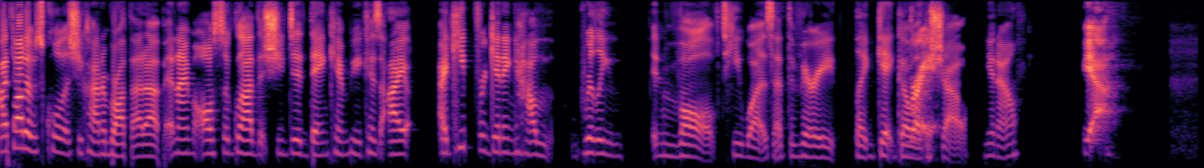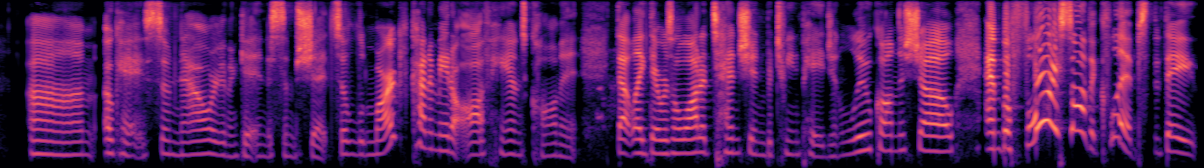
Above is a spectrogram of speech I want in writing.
I thought it was cool that she kind of brought that up, and I'm also glad that she did thank him because I I keep forgetting how really involved he was at the very like get go of the show. You know. yeah. Um, okay, so now we're gonna get into some shit. So Mark kind of made an offhand comment that like there was a lot of tension between Paige and Luke on the show. And before I saw the clips that they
